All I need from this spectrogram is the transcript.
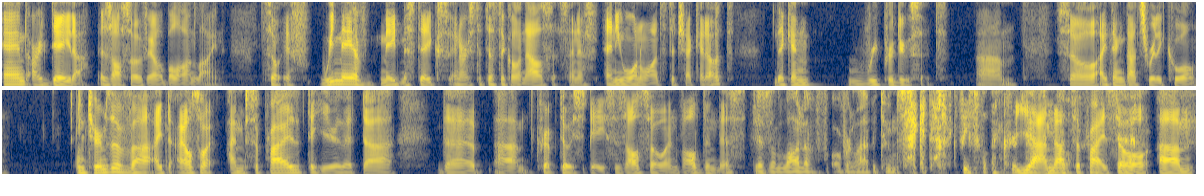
and our data is also available online. So if we may have made mistakes in our statistical analysis, and if anyone wants to check it out, they can reproduce it. Um, so I think that's really cool. In terms of, uh, I, I also I'm surprised to hear that uh, the um, crypto space is also involved in this. There's a lot of overlap between psychedelic people and crypto. Yeah, I'm people. not surprised. So um,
